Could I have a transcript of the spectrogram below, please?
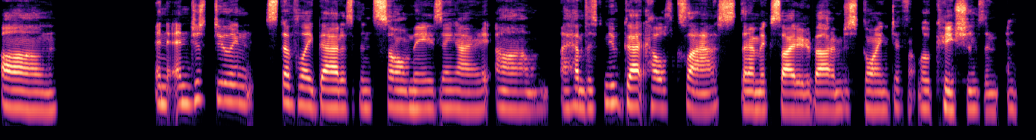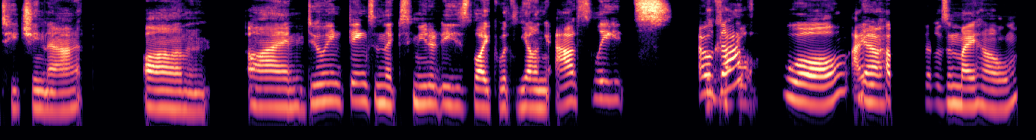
Um, and, and just doing stuff like that has been so amazing. I, um, I have this new gut health class that I'm excited about. I'm just going different locations and, and teaching that. Um, I'm doing things in the communities like with young athletes. Oh, that's cool. I Yeah. have a couple of those in my home,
